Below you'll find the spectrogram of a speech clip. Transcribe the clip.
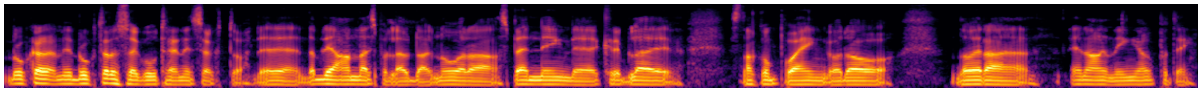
bruke, vi brukte det som en god treningsøkt. Det, det blir annerledes på lørdag. Nå er det spenning, det kribler, snakk om poeng, og da, da er det en annen inngang på ting.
